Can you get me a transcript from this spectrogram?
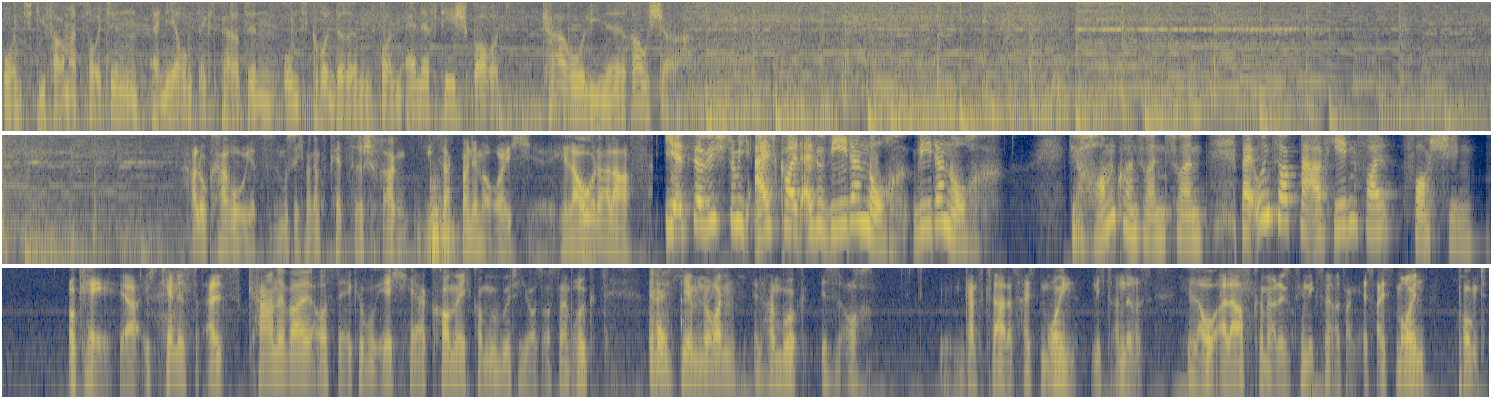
und die Pharmazeutin, Ernährungsexpertin und Gründerin von NFT Sport, Caroline Rauscher. Hallo Caro, jetzt muss ich mal ganz ketzerisch fragen, wie sagt man immer euch? Hilau oder Alaf? Jetzt erwischst du mich eiskalt, also weder noch, weder noch. Wir haben keinen so einen, so einen. Bei uns sagt man auf jeden Fall Fasching. Okay, ja, ich kenne es als Karneval aus der Ecke, wo ich herkomme. Ich komme gebürtig aus Osnabrück. Hier im Norden, in Hamburg, ist es auch ganz klar, das heißt Moin, nichts anderes. Hilau, Alaf können wir allerdings nichts mehr anfangen. Es heißt Moin, Punkt.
